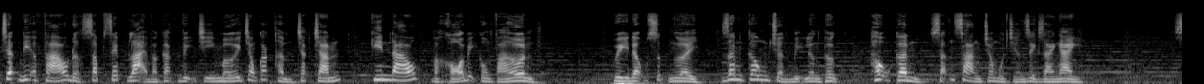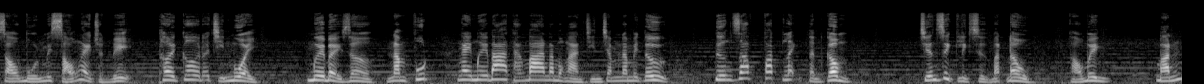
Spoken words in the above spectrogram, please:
Trận địa pháo được sắp xếp lại vào các vị trí mới trong các hầm chắc chắn, kín đáo và khó bị công phá hơn. Huy động sức người, dân công chuẩn bị lương thực, hậu cần sẵn sàng cho một chiến dịch dài ngày. Sau 46 ngày chuẩn bị, thời cơ đã chín muồi. 17 giờ 5 phút ngày 13 tháng 3 năm 1954, tướng Giáp phát lệnh tấn công. Chiến dịch lịch sử bắt đầu, pháo binh, bắn,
